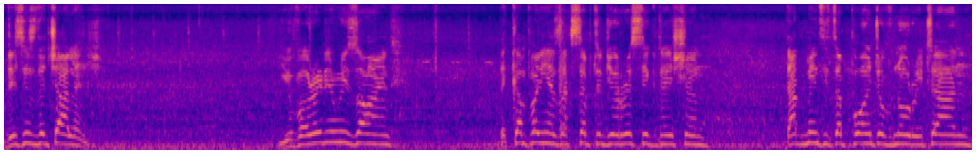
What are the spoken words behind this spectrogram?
this is the challenge. You've already resigned the company has accepted your resignation. That means it's a point of no return.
